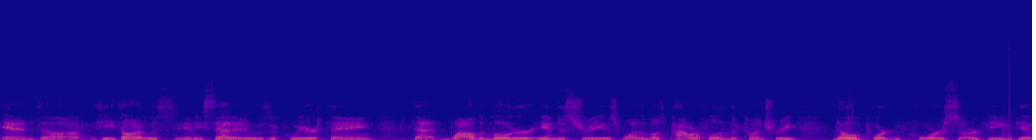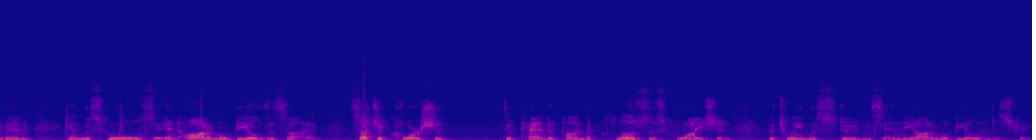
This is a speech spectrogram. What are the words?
and uh, he thought it was, and he said it, it was a queer thing that while the motor industry is one of the most powerful in the country, no important course are being given in the schools in automobile design. Such a course should depend upon the closest cooperation between the students and the automobile industry.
